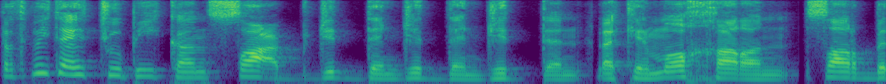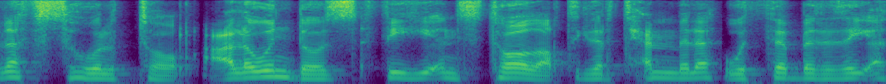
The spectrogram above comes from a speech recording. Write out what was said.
تثبيت I2P كان صعب جدا جدا جدا لكن مؤخرا صار بنفس سهولة Tor على Windows فيه installer تقدر تحمله وتثبته زي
